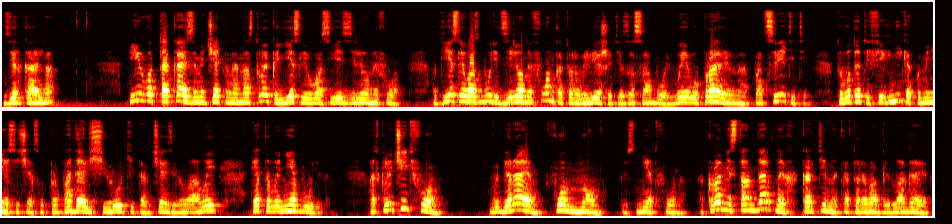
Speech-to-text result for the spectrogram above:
зеркально. И вот такая замечательная настройка, если у вас есть зеленый фон. Вот если у вас будет зеленый фон, который вы вешаете за собой, вы его правильно подсветите, то вот этой фигни, как у меня сейчас, вот пропадающие руки, там часть головы, этого не будет. Отключить фон. Выбираем фон ном то есть нет фона. А кроме стандартных картинок, которые вам предлагает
